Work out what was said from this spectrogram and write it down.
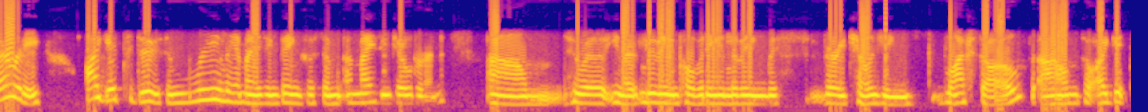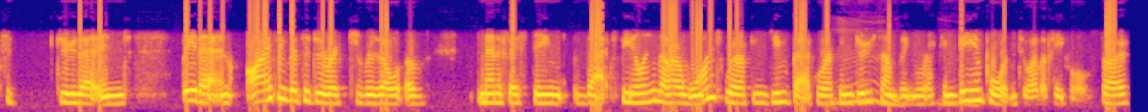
charity, I get to do some really amazing things with some amazing children um, who are, you know, living in poverty and living with very challenging lifestyles. Um, so I get to do that and be that. And I think that's a direct result of manifesting that feeling that I want, where I can give back, where I can do Mm. something, where I can be important to other people. So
